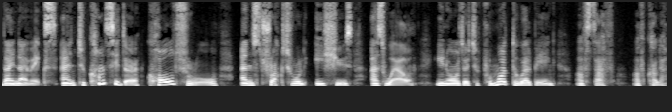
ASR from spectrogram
dynamics and to consider cultural and structural issues as well in order to promote the well-being of staff of color.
